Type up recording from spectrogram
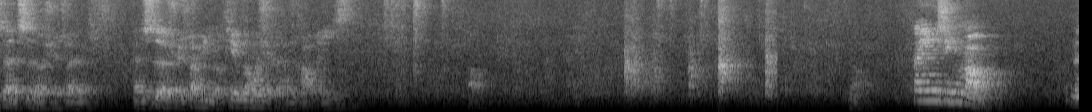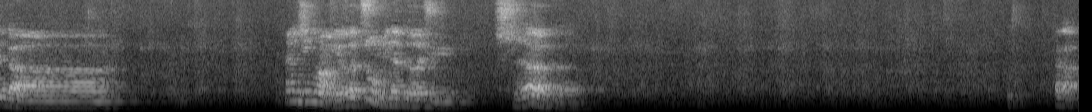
是很适合学算，很适合学算命，有天分会学得很好的意思。哦，太阴星哈，那个太阴星哈有个著名的格局，十二格。这个。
